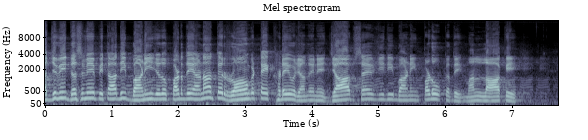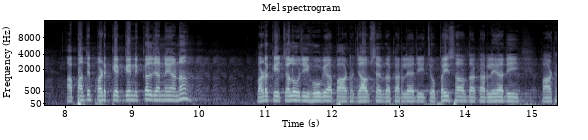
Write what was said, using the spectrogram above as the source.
ਅੱਜ ਵੀ ਦਸਵੇਂ ਪਿਤਾ ਦੀ ਬਾਣੀ ਜਦੋਂ ਪੜ੍ਹਦੇ ਆ ਨਾ, ਤੇ ਰੋਂਗਟੇ ਖੜੇ ਹੋ ਜਾਂਦੇ ਨੇ। ਜਾਪ ਸਾਹਿਬ ਜੀ ਦੀ ਬਾਣੀ ਪੜੋ ਕਦੇ, ਮਨ ਲਾ ਕੇ। ਆਪਾਂ ਤੇ ਪੜ੍ਹ ਕੇ ਅੱਗੇ ਨਿਕਲ ਜਾਂਦੇ ਆ ਨਾ। ਪੜ੍ਹ ਕੇ ਚਲੋ ਜੀ, ਹੋ ਗਿਆ ਪਾਠ ਜਾਪ ਸਾਹਿਬ ਦਾ ਕਰ ਲਿਆ ਜੀ, ਚੌਪਈ ਸਾਹਿਬ ਦਾ ਕਰ ਲਿਆ ਜੀ, ਪਾਠ।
